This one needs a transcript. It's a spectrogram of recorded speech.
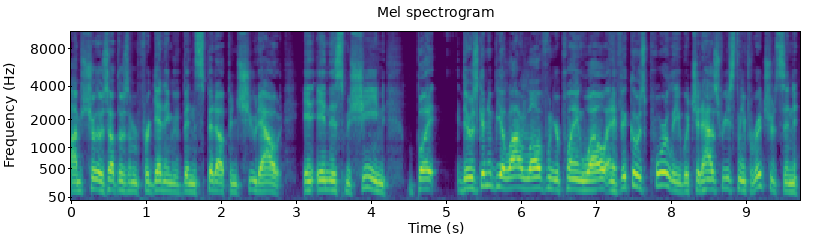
I'm sure there's others I'm forgetting who've been spit up and chewed out in, in this machine, but there's going to be a lot of love when you're playing well, and if it goes poorly, which it has recently for Richardson,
